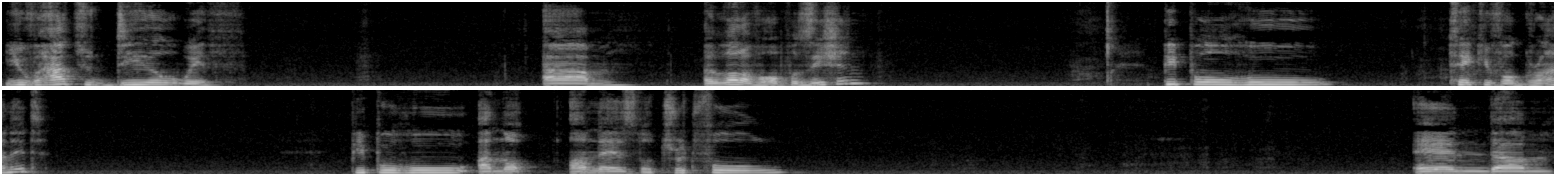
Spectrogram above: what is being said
you've had to deal with um, a lot of opposition, people who take you for granted people who are not honest or truthful. And um,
